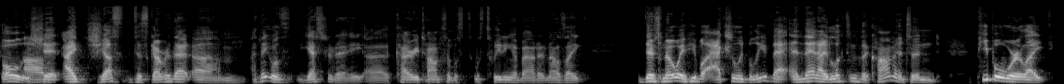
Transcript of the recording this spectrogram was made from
Holy um, shit! I just discovered that. Um, I think it was yesterday. Uh, Kyrie Thompson was was tweeting about it, and I was like, "There's no way people actually believe that." And then I looked into the comments, and people were like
